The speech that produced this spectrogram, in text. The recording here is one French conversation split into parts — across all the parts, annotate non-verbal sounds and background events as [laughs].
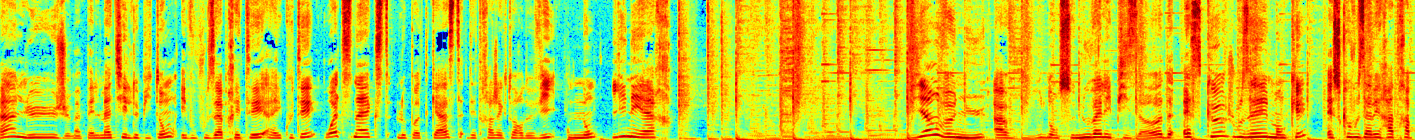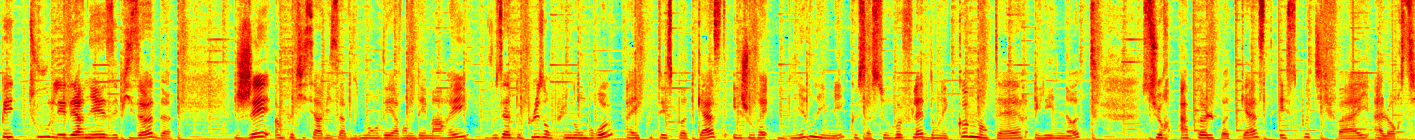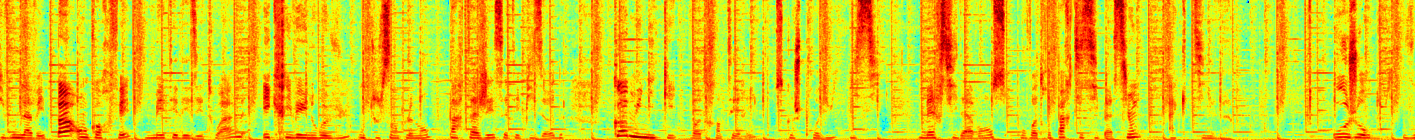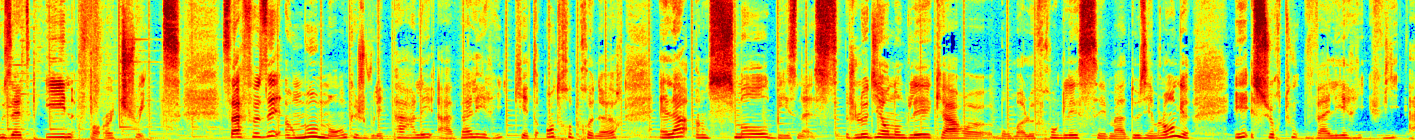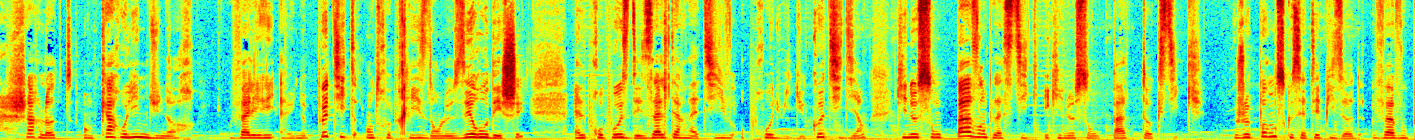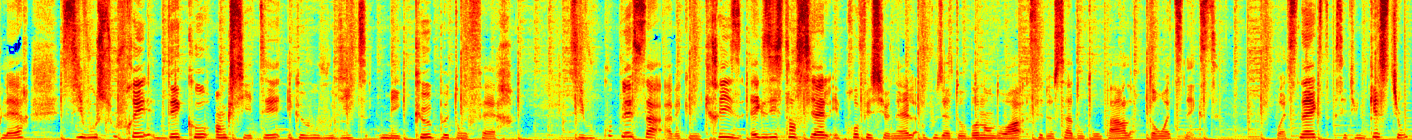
Salut, je m'appelle Mathilde Piton et vous vous apprêtez à écouter What's Next, le podcast des trajectoires de vie non linéaires. Bienvenue à vous dans ce nouvel épisode. Est-ce que je vous ai manqué? Est-ce que vous avez rattrapé tous les derniers épisodes? J'ai un petit service à vous demander avant de démarrer. Vous êtes de plus en plus nombreux à écouter ce podcast et j'aurais bien aimé que ça se reflète dans les commentaires et les notes sur Apple Podcast et Spotify. Alors si vous ne l'avez pas encore fait, mettez des étoiles, écrivez une revue ou tout simplement partagez cet épisode, communiquez votre intérêt pour ce que je produis ici. Merci d'avance pour votre participation active. Aujourd'hui, vous êtes in for a treat. Ça faisait un moment que je voulais parler à Valérie, qui est entrepreneur. Elle a un small business. Je le dis en anglais car euh, bon, bah, le franglais c'est ma deuxième langue. Et surtout, Valérie vit à Charlotte, en Caroline du Nord. Valérie a une petite entreprise dans le zéro déchet. Elle propose des alternatives aux produits du quotidien qui ne sont pas en plastique et qui ne sont pas toxiques. Je pense que cet épisode va vous plaire si vous souffrez d'éco-anxiété et que vous vous dites mais que peut-on faire? Si vous couplez ça avec une crise existentielle et professionnelle, vous êtes au bon endroit, c'est de ça dont on parle dans What's Next. What's Next, c'est une question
